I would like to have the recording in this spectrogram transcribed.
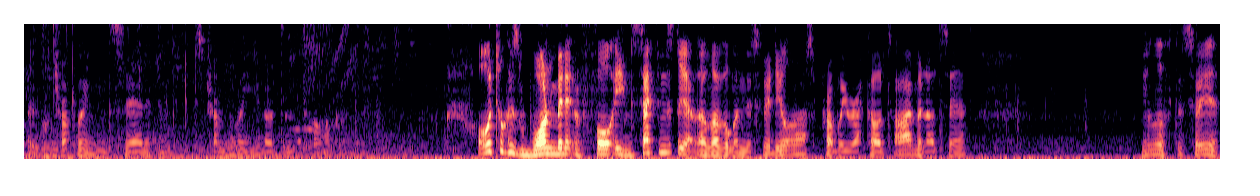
But trampoline didn't say anything because it's trampoline, you know, doesn't talk. Oh, it took us 1 minute and 14 seconds to get the level in this video. That's probably record time, and I'd say. You'll love to see it.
